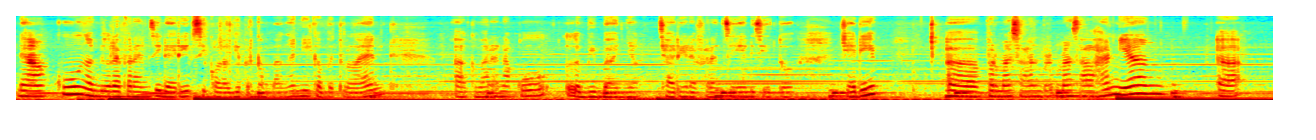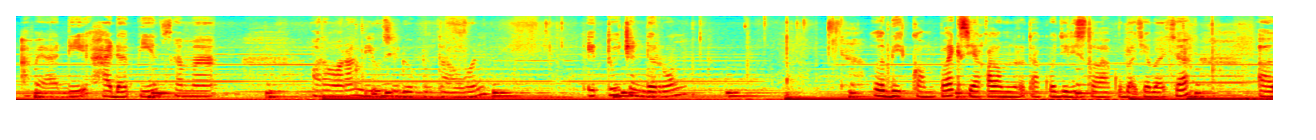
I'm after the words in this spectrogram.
Nah, aku ngambil referensi dari psikologi perkembangan nih kebetulan uh, kemarin aku lebih banyak cari referensinya di situ. Jadi permasalahan-permasalahan uh, yang uh, apa ya dihadapin sama orang-orang di usia 20 tahun itu cenderung lebih kompleks ya kalau menurut aku jadi setelah aku baca-baca uh,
